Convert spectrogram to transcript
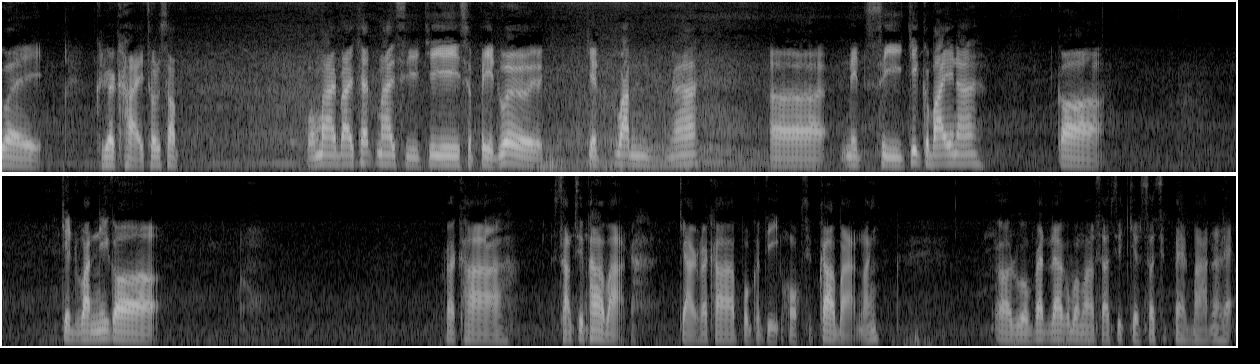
ด้วยเครือข่ายโทรศัพท์ ของ My by Chat My 4G Speed เวอร์7วันนะเน็ต4กิกะไบต์นะ ก็ 7 วันนี้ก็ ราคา 35 บาท จากราคาปกติ 69 บาทนั้นก็รวมแวตแล้วก็ประมาณ 37-38 บาทนั่นแหละ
